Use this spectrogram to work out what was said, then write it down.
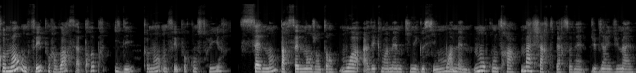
Comment on fait pour avoir sa propre idée? Comment on fait pour construire sainement? Par sainement, j'entends moi avec moi-même qui négocie moi-même mon contrat, ma charte personnelle du bien et du mal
